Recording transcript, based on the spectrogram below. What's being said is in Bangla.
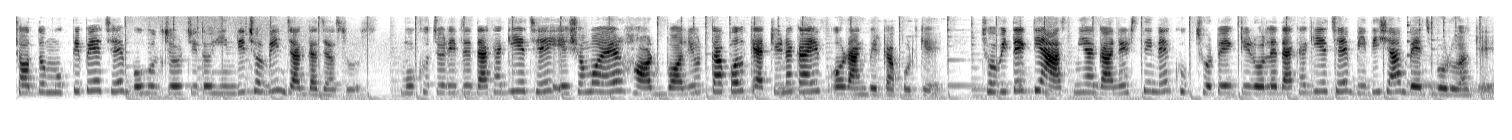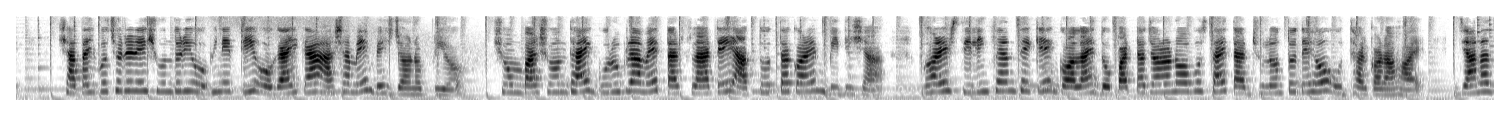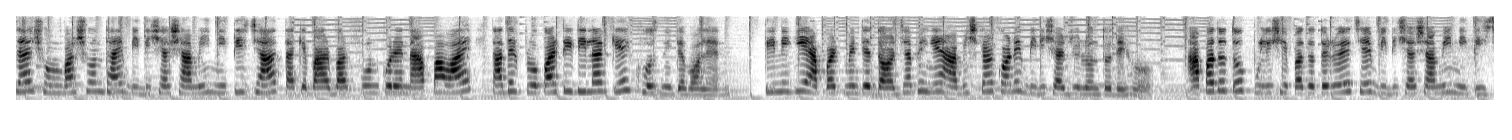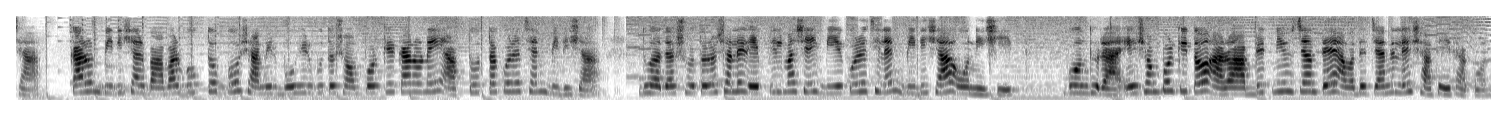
সদ্য মুক্তি পেয়েছে বহুল চর্চিত হিন্দি ছবি জাগ্গা জাসুস। মুখ্য চরিত্রে দেখা গিয়েছে এ সময়ের hot Bollywood couple Katrina Kaif ও রানবীর কাপুরকে। ছবিতে একটি আসমিয়া গানের সিনে খুব ছোট একটি রোলে দেখা গিয়েছে বিদিশা বেজ বড়ুয়াকে সাতাশ বছরের এই সুন্দরী অভিনেত্রী ও গায়িকা আসামে বেশ জনপ্রিয়। সোমবার সন্ধ্যায় গুরুগ্রামে তার ফ্ল্যাটেই আত্মহত্যা করেন বিদিশা। ঘরের সিলিং ফ্যান থেকে গলায় দোপাট্টা জড়ানো অবস্থায় তার ঝুলন্ত দেহ উদ্ধার করা হয়। জানা যায়, সোমবার সন্ধ্যায় বিদিশার স্বামী নীতিশ ঝা তাকে বারবার ফোন করে না পাওয়ায় তাদের প্রপার্টি ডিলারকে খোঁজ নিতে বলেন। তিনি গিয়ে অ্যাপার্টমেন্টের দরজা ভেঙে আবিষ্কার করে বিদিশার ঝুলন্ত দেহ। আপাতত পুলিশ হেফাজতে রয়েছে বিদিশার স্বামী নীতিশ ঝা। কারণ বিদিশার বাবার বক্তব্য স্বামীর বহির্ভূত সম্পর্কের কারণেই আত্মহত্যা করেছেন বিদিশা। দু হাজার সতেরো সালের এপ্রিল মাসেই বিয়ে করেছিলেন বিদিশা ও নিশীত। বন্ধুরা, এ সম্পর্কিত আরও আপডেট নিউজ জানতে আমাদের চ্যানেলের সাথেই থাকুন।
